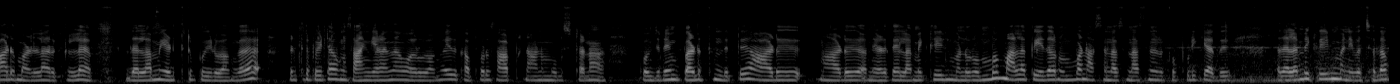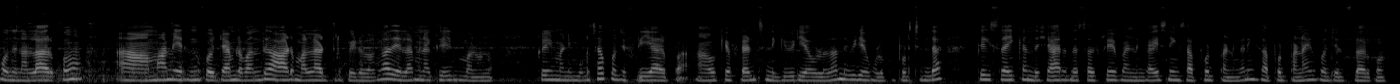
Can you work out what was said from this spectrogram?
ஆடு மாடெல்லாம் இருக்குல்ல அதெல்லாமே எடுத்துகிட்டு போயிடுவாங்க. எடுத்துகிட்டு போயிட்டு அவங்க சாயங்காலம் தான் வருவாங்க. இதுக்கப்புறம் சாப்பிட்டு நானும் முடிச்சிட்டேன்னா கொஞ்சம் டைம் படுத்துருந்துட்டு ஆடு மாடு அந்த இடத்த எல்லாமே க்ளீன் பண்ணும். ரொம்ப மழை பெய்தா ரொம்ப நச நச நசன்னு இருக்க பிடிக்காது. அதெல்லாமே க்ளீன் பண்ணி வச்சா தான் கொஞ்சம் நல்லாயிருக்கும் மாமியார் கொஞ்சம் டைமில் வந்து ஆடு மாடெலாம் எடுத்துகிட்டு போயிடுவாங்க. அது எல்லாமே நான் க்ளீன் பண்ணணும். க்ளீன் பண்ணி முடிச்சா கொஞ்சம் ஃப்ரீயாக இருப்பேன். ஓகே ஃப்ரெண்ட்ஸ் இன்றைக்கி வீடியோ அவ்வளோதான் இந்த வீடியோ உங்களுக்கு பிடிச்சிருந்தா ப்ளீஸ் லைக் அந்த ஷேர் அந்த சப்ஸ்கிரைப் பண்ணுங்கள் ஐஸ் நீங்கள் சப்போர்ட் பண்ணுங்கள் நீங்கள் சப்போர்ட் பண்ணால் எனக்கு கொஞ்சம் ஹெல்ப்ஃபுல்லாக இருக்கும்.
